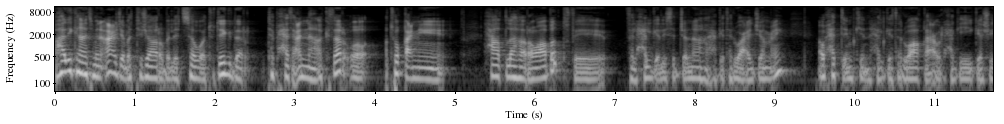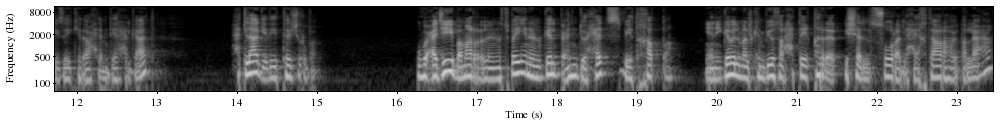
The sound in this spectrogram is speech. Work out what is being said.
وهذه كانت من أعجب التجارب اللي تسوت وتقدر تبحث عنها أكثر وأتوقع إني حاط لها روابط في في الحلقة اللي سجلناها حقة الوعي الجمعي أو حتى يمكن حلقة الواقع أو الحقيقة شيء زي كذا واحدة من دي الحلقات. حتلاقي ذي التجربة. وعجيبة مرة لأنه تبين القلب عنده حدس بيتخطى. يعني قبل ما الكمبيوتر حتى يقرر إيش الصورة اللي حيختارها ويطلعها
